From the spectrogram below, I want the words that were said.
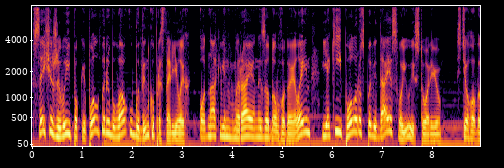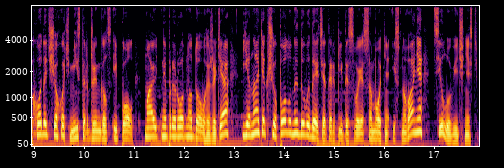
все ще живий, поки Пол перебував у будинку престарілих. Однак він вмирає незадовго до Елейн, якій Пол розповідає свою історію. З цього виходить, що, хоч містер Джинглс і Пол мають неприродно довге життя, є натяк, що Полу не доведеться терпіти своє самотнє існування цілу вічність.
